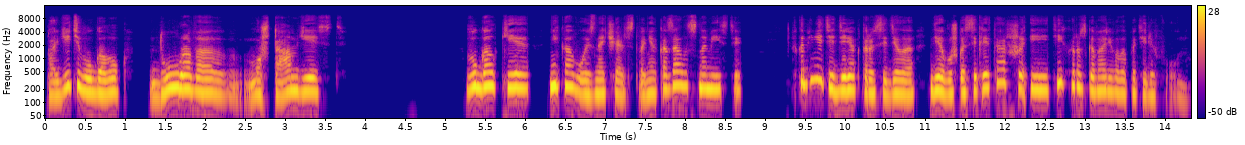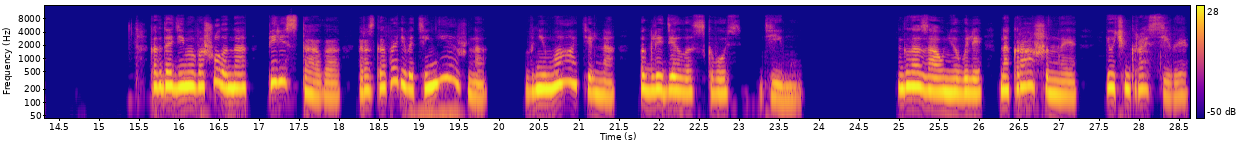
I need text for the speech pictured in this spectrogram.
Пойдите в уголок Дурова, может, там есть. В уголке никого из начальства не оказалось на месте. В кабинете директора сидела девушка-секретарша и тихо разговаривала по телефону. Когда Дима вошел, она перестала разговаривать и нежно, внимательно поглядела сквозь Диму. Глаза у нее были накрашенные и очень красивые.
